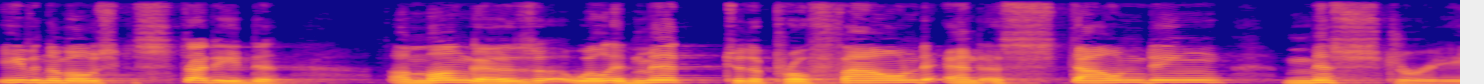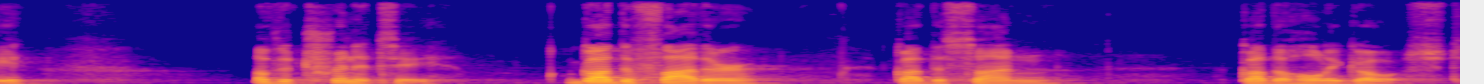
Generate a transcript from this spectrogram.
even the most studied among us will admit to the profound and astounding mystery of the Trinity God the Father, God the Son, God the Holy Ghost.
